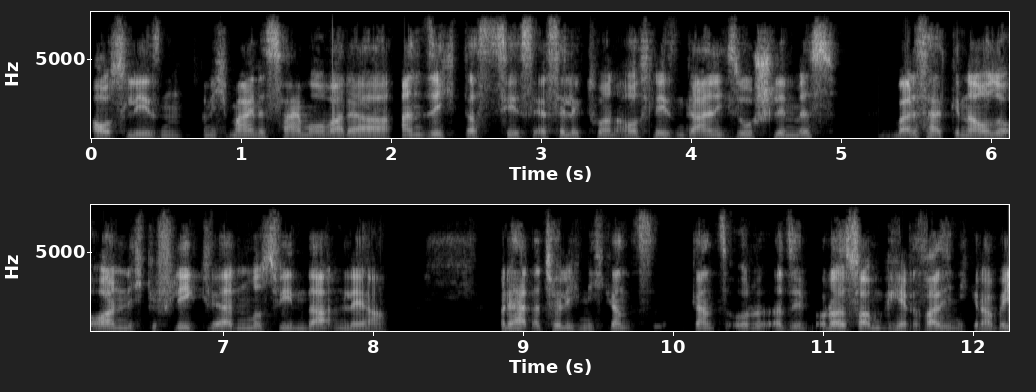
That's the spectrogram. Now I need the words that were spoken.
auslesen. Und ich meine, Simo war der Ansicht, dass CSS-Selektoren auslesen gar nicht so schlimm ist, weil es halt genauso ordentlich gepflegt werden muss wie ein Datenlayer. Und er hat natürlich nicht ganz, ganz, also, oder es war umgekehrt, das weiß ich nicht genau, aber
